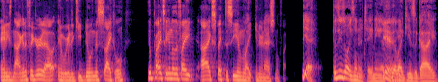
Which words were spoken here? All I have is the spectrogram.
and he's not going to figure it out. And we're going to keep doing this cycle. He'll probably take another fight. I expect to see him like international fight. Yeah. Because he's always entertaining. I Yeah, feel like he's a guy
